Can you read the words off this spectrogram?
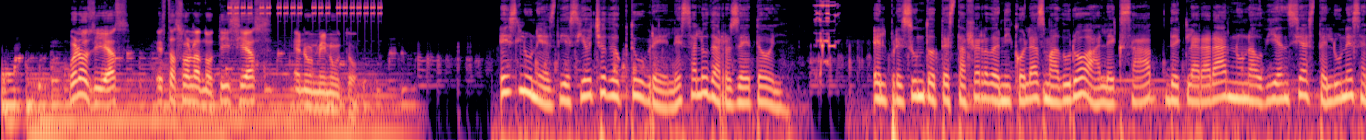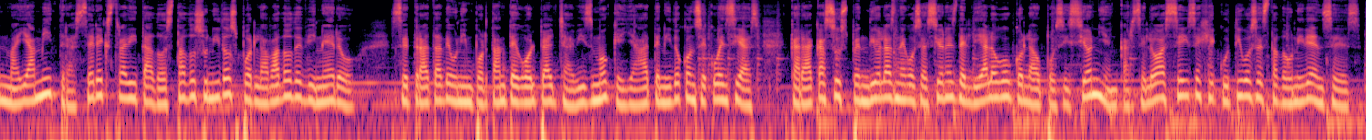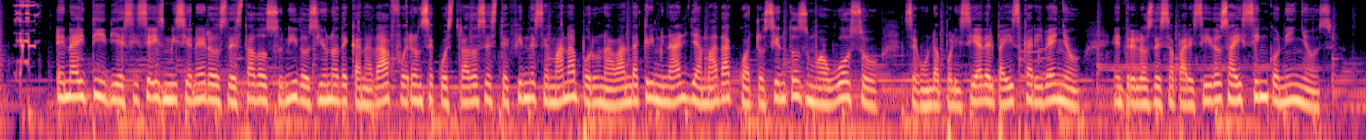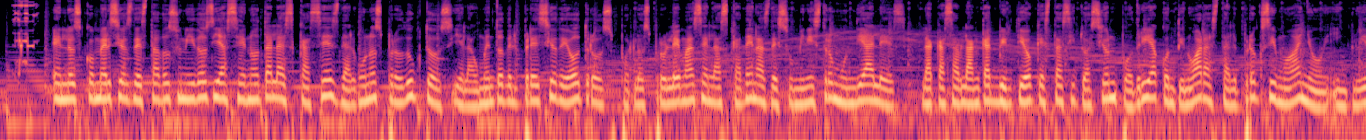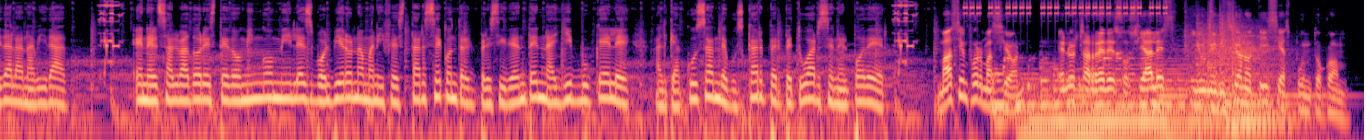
Buenos días, estas son las noticias en un minuto. Es lunes 18 de octubre, les saluda Rosette Oll. El presunto testaferro de Nicolás Maduro, Alex Saab, declarará en una audiencia este lunes en Miami tras ser extraditado a Estados Unidos por lavado de dinero. Se trata de un importante golpe al chavismo que ya ha tenido consecuencias. Caracas suspendió las negociaciones del diálogo con la oposición y encarceló a seis ejecutivos estadounidenses. En Haití, 16 misioneros de Estados Unidos y uno de Canadá fueron secuestrados este fin de semana por una banda criminal llamada 400 Mauoso, según la policía del país caribeño. Entre los desaparecidos hay cinco niños. En los comercios de Estados Unidos ya se nota la escasez de algunos productos y el aumento del precio de otros por los problemas en las cadenas de suministro mundiales. La Casa Blanca advirtió que esta situación podría continuar hasta el próximo año, incluida la Navidad. En El Salvador este domingo miles volvieron a manifestarse contra el presidente Nayib Bukele, al que acusan de buscar perpetuarse en el poder. Más información en nuestras redes sociales y univisionoticias.com.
